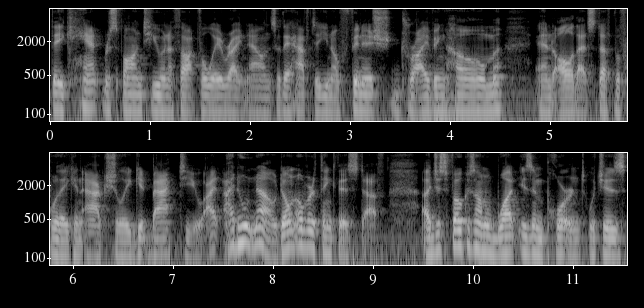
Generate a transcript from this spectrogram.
they can't respond to you in a thoughtful way right now, and so they have to, you know, finish driving home and all of that stuff before they can actually get back to you. I, I don't know. Don't overthink this stuff. Uh, just focus on what is important, which is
